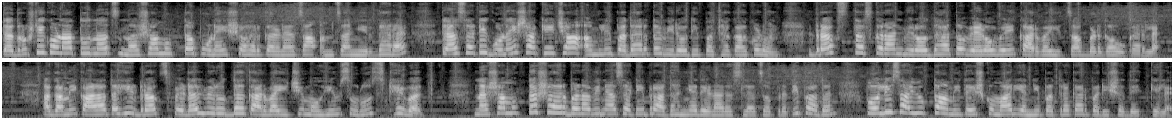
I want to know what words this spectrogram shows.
त्या दृष्टिकोनातूनच नशामुक्त पुणे शहर करण्याचा आमचा निर्धार आहे. त्यासाठी गुन्हे शाखेच्या अंमली पदार्थ विरोधी पथकाकडून ड्रग्ज तस्करांविरोधात वेळोवेळी कारवाईचा बडगा उगारलाय. आगामी काळातही ड्रग्ज पेडल विरुद्ध कारवाईची मोहीम सुरूच ठेवत. नशामुक्त शहर बनविण्यासाठी प्राधान्य देणार असल्याचं प्रतिपादन पोलीस आयुक्त अमितेश कुमार यांनी पत्रकार परिषदेत केलंय.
